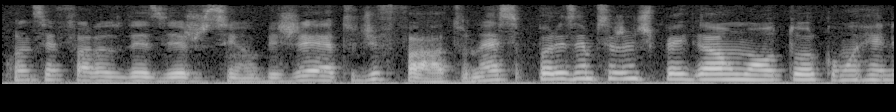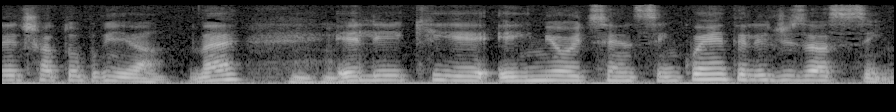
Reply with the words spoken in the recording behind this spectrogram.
quando você fala do desejo sem objeto, de fato, né? Se, por exemplo, se a gente pegar um autor como René de Chateaubriand, né? Uhum. Ele que em 1850 ele diz assim:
